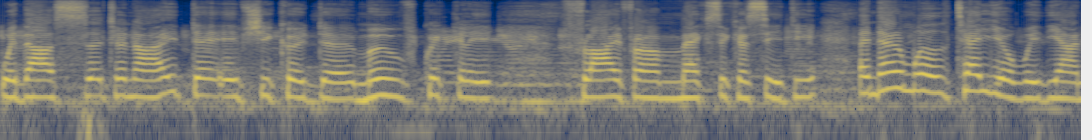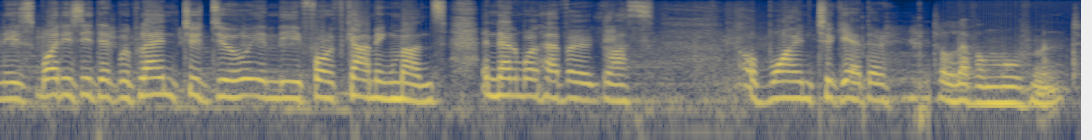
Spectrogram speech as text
with us tonight if she could uh, move quickly, fly from Mexico City. And then we'll tell you with Yanis what is it that we plan to do in the forthcoming months. And then we'll have a glass of wine together. Level movement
